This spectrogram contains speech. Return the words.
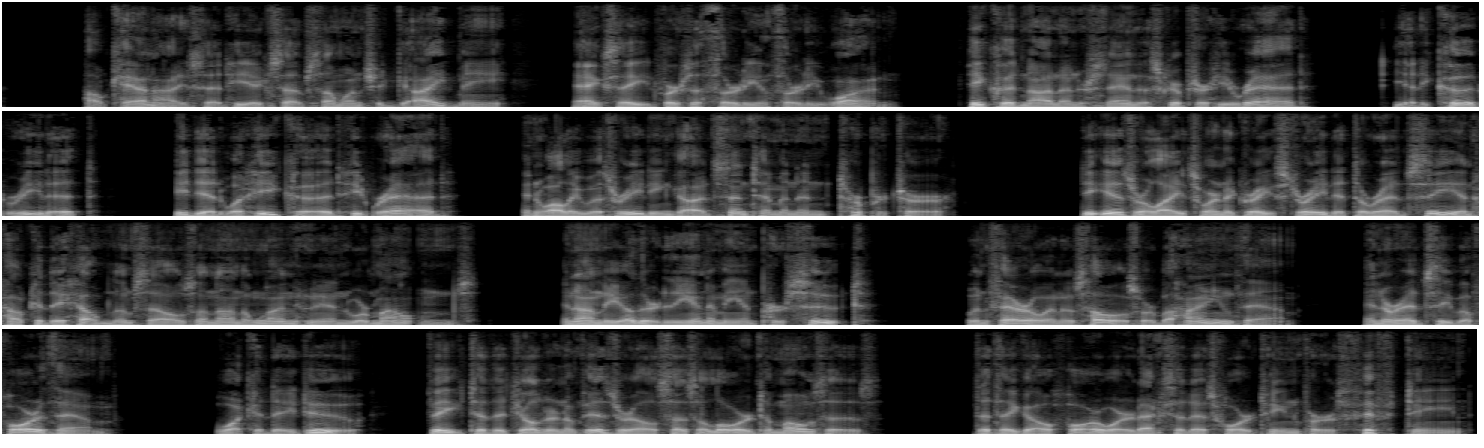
How can I, said he, except someone should guide me? Acts 8, verses 30 and 31. He could not understand the scripture he read, yet he could read it. He did what he could, he read, and while he was reading, God sent him an interpreter. The Israelites were in a great strait at the Red Sea, and how could they help themselves when on the one hand were mountains, and on the other the enemy in pursuit? When Pharaoh and his hosts were behind them, and the Red Sea before them, what could they do? Speak to the children of Israel, says the Lord to Moses, that they go forward. Exodus 14, verse 15.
